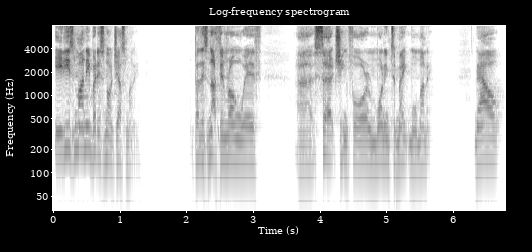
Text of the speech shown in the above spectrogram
it is money, but it's not just money. But there's nothing wrong with uh, searching for and wanting to make more money. Now,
